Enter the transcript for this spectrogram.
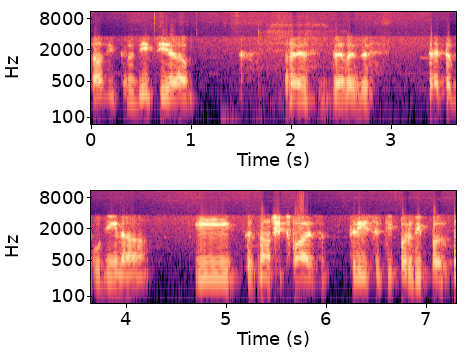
тази традиция през 90-та година и значи това е за 31 път.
